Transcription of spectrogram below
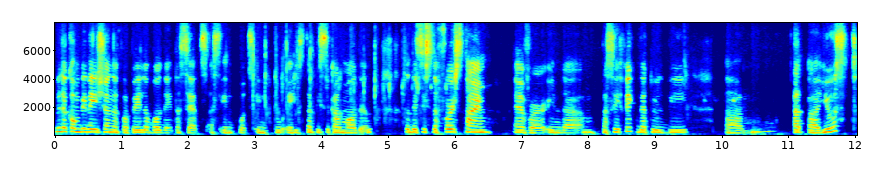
with a combination of available data sets as inputs into a statistical model. So this is the first time ever in the Pacific that will be um, uh, used.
